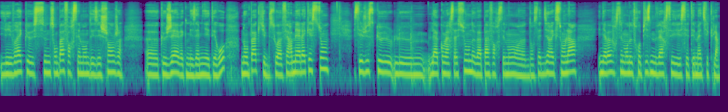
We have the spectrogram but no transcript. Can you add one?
il est vrai que ce ne sont pas forcément des échanges euh, que j'ai avec mes amis hétéros. Non pas qu'ils soient fermés à la question, c'est juste que la conversation ne va pas forcément euh, dans cette direction-là. Il n'y a pas forcément de tropisme vers ces, thématiques-là.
